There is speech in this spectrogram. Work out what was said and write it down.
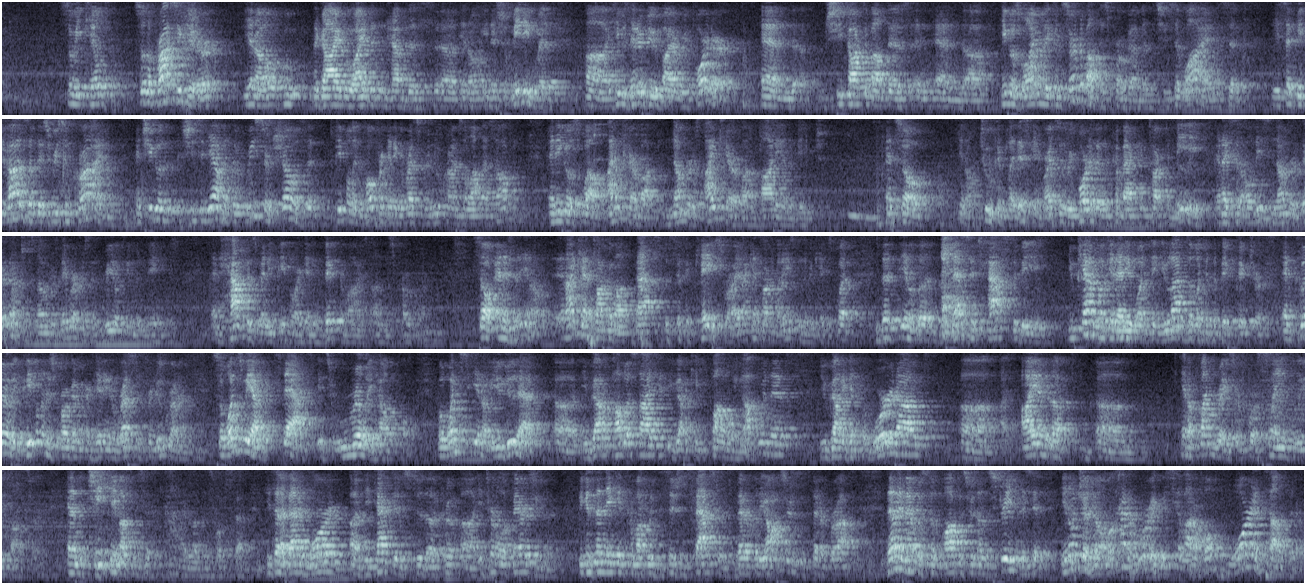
So he kills him. So the prosecutor, you know, who the guy who I didn't have this, uh, you know, initial meeting with, uh, he was interviewed by a reporter, and she talked about this, and, and uh, he goes, "Well, I'm really concerned about this program." And she said, "Why?" And he said, "He said because of this recent crime." And she goes, she said, "Yeah, but the research shows that people in Hope are getting arrested for new crimes a lot less often." And he goes, "Well, I don't care about numbers. I care about a body on the beach." Mm-hmm. And so, you know, two can play this game, right? So the reporter then would come back and talk to me, and I said, oh, these numbers, they're not just numbers, they represent real human beings. And half as many people are getting victimized on this program. So, and if, you know, and I can't talk about that specific case, right? I can't talk about any specific case, but the, you know, the message has to be, you can't look at any one thing, you'll have to look at the big picture. And clearly, people in this program are getting arrested for new crimes. So once we have stats, it's really helpful. But once, you know, you do that, uh, you've got to publicize it, you've got to keep following up with it, you've got to get the word out. Uh, I ended up um, in a fundraiser for a slain police officer. And the chief came up and said, God, I love this whole stuff. He said, I've added more uh, detectives to the uh, internal affairs unit because then they can come up with decisions faster. It's better for the officers, it's better for us. Then I met with some officers on the street and they said, you know, Judge Alm, we're kind of worried. We see a lot of warrants out there.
